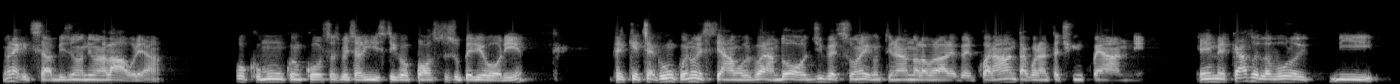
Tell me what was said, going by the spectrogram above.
non è che ci sarà bisogno di una laurea o comunque un corso specialistico post superiori? perché cioè, comunque noi stiamo preparando oggi persone che continueranno a lavorare per 40-45 anni e nel mercato del lavoro di,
